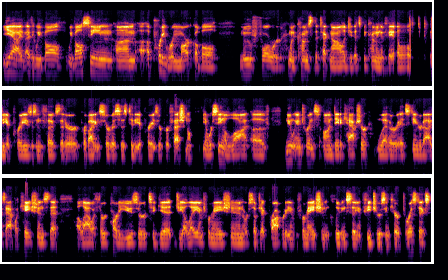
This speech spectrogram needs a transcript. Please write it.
Yeah, I, I think we've all we've all seen um, a, a pretty remarkable move forward when it comes to the technology that's becoming available to the appraisers and folks that are providing services to the appraiser professional. You know, we're seeing a lot of new entrants on data capture, whether it's standardized applications that allow a third party user to get GLA information or subject property information, including salient features and characteristics.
